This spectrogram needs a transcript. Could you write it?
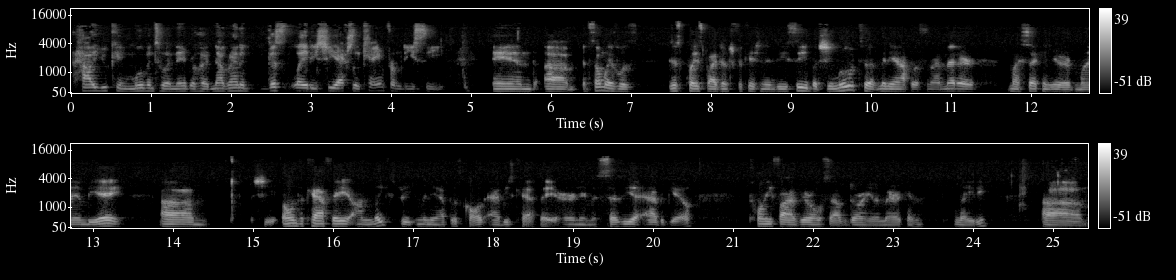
how you can move into a neighborhood. Now, granted, this lady, she actually came from DC and um, in some ways was displaced by gentrification in DC. But she moved to Minneapolis, and I met her my second year of my MBA. Um, she owns a cafe on Lake Street in Minneapolis called Abby's Cafe. Her name is Cezia Abigail, 25 year old Salvadorian American lady. Um,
